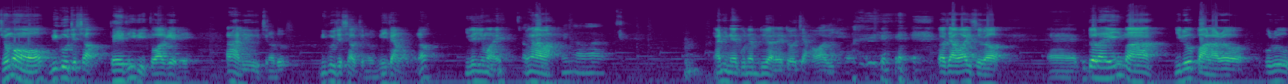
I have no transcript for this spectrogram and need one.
ရွံ့မောင်ရောမိကိုချက်ချက်ဘယ်ထိတွေသွားခဲ့တယ်အဲ့ဒါလေးကိုကျွန်တော်တို့မိကိုချက်ချက်ကျွန်တော်တို့မေးကြပါဦးနော်ညီလေးရွံ့မောင်ရေမင်္ဂလာပါမင်္ဂလာပါငါညီနဲ့ကိုနဲ့မတွေ့ရတယ်တော့ကြာသွားပြီတော့ကြာသွားပြီဆိုတော့အဲကုတော်လိုင်းကြီးမှာညီတို့ပါလာတော့ ကိုတို့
